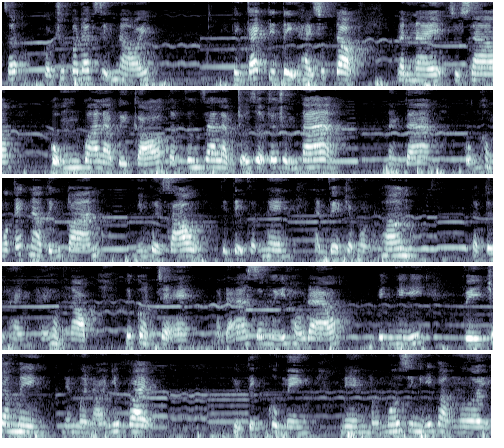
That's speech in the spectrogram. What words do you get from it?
rất có chút bất đắc dĩ nói. Tính cách ti tị hay xúc động, lần này dù sao cũng qua là vì có tấn vương gia làm chỗ dựa cho chúng ta. Nàng ta cũng không có cách nào tính toán, nhưng về sau thì tị vẫn nên làm việc chậm ổn hơn. Lập tử hành thấy Hồng Ngọc tuy còn trẻ mà đã sâu nghĩ thấu đáo, biết nghĩ vì cho mình nên mới nói như vậy. Hiểu tính của mình nên mới mua suy nghĩ vào người.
